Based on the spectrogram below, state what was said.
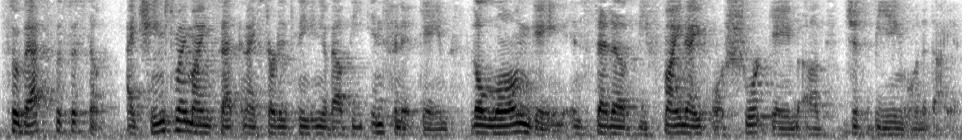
So that's the system. I changed my mindset and I started thinking about the infinite game, the long game, instead of the finite or short game of just being on a diet.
